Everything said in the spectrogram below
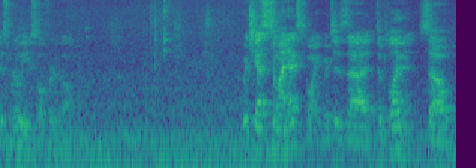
is really useful for development. Which gets to my next point, which is uh, deployment. So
